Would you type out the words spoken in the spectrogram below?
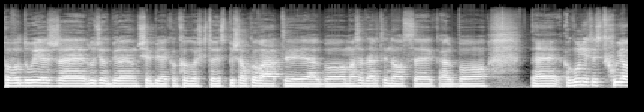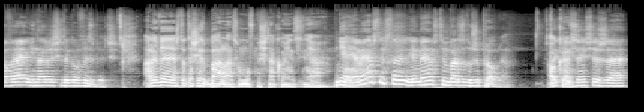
powoduje, że ludzie odbierają ciebie jako kogoś, kto jest pyszałkowaty, albo ma zadarty nosek, albo e, ogólnie to jest chujowe i należy się tego wyzbyć. Ale wiesz, to też jest balans, umówmy się na koniec dnia. Nie, Bo- ja miałem z tym, stary, ja miałem z tym bardzo duży problem. W takim Okej. sensie, że,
